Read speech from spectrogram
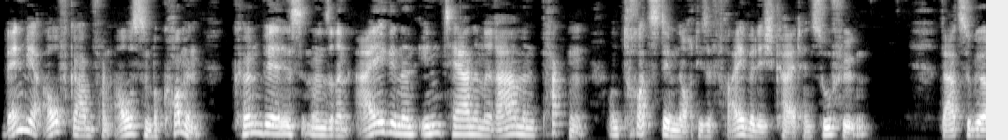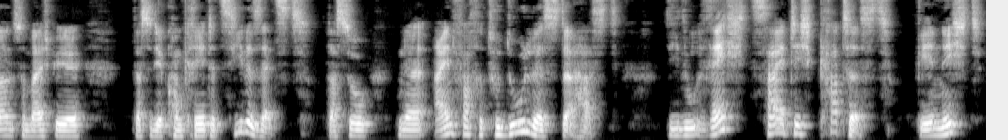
wenn wir Aufgaben von außen bekommen, können wir es in unseren eigenen internen Rahmen packen und trotzdem noch diese Freiwilligkeit hinzufügen. Dazu gehören zum Beispiel, dass du dir konkrete Ziele setzt, dass du eine einfache To-Do-Liste hast, die du rechtzeitig cuttest. Geh nicht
